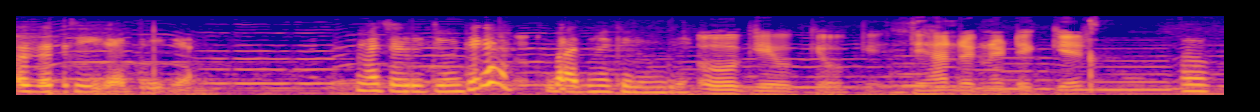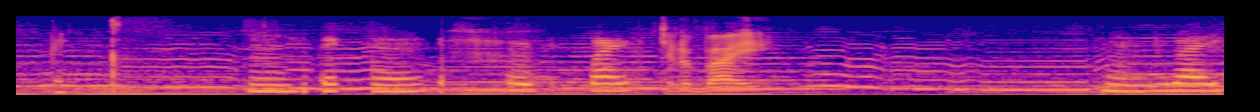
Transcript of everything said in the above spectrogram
अच्छा ठीक है ठीक है. मैं चलती हूँ ठीक है? बाद में खेलूँगी. ओके ओके ओके ध्यान रखना take care okay hmm take care bye चलो बाय हम्म बाय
